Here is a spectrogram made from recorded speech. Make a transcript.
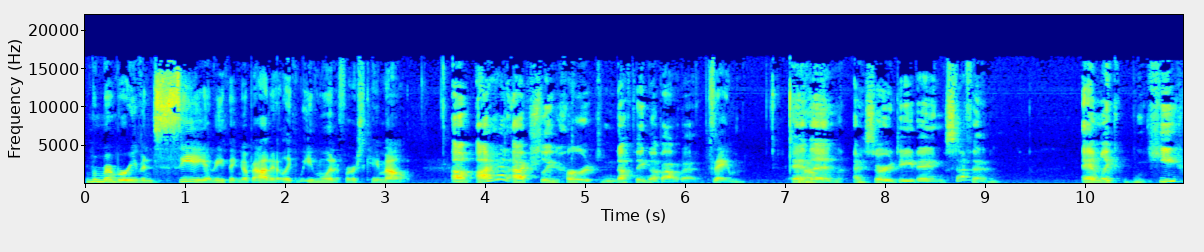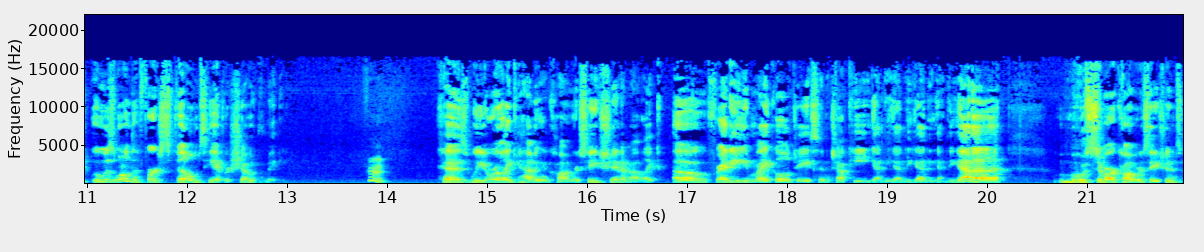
remember even seeing anything about it, like, even when it first came out. Um, I had actually heard nothing about it. Same. And Yeah. then I started dating Stefan. And like he it was one of the first films he ever showed me. Cuz we were like having a conversation about like, oh, Freddie, Michael, Jason, Chucky, yada yada yada yada yada. Most of our conversations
